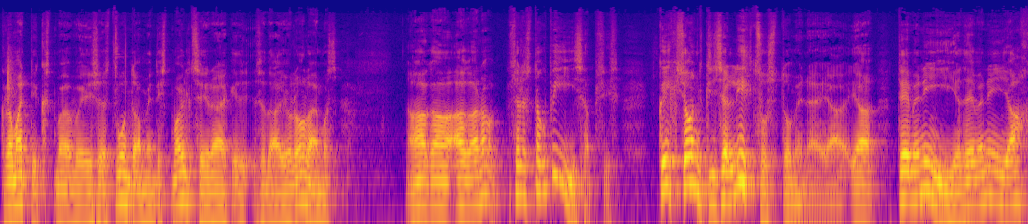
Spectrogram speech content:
Grammatikast ma või sellest vundamendist ma üldse ei räägi, seda ei ole olemas. aga, aga noh, sellest nagu piisab siis, kõik see ongi see lihtsustumine ja, ja teeme nii ja teeme nii, jah,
